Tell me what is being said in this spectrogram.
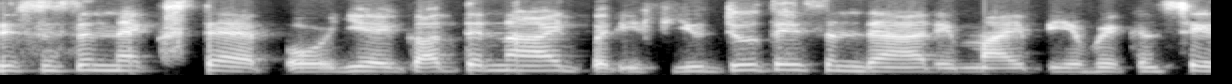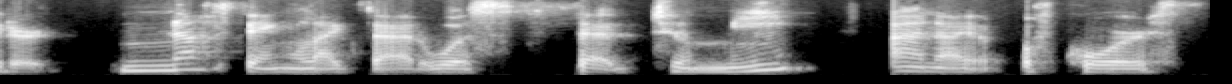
this is the next step. Or, yeah, got denied. But if you do this and that, it might be reconsidered. Nothing like that was said to me. And I, of course,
